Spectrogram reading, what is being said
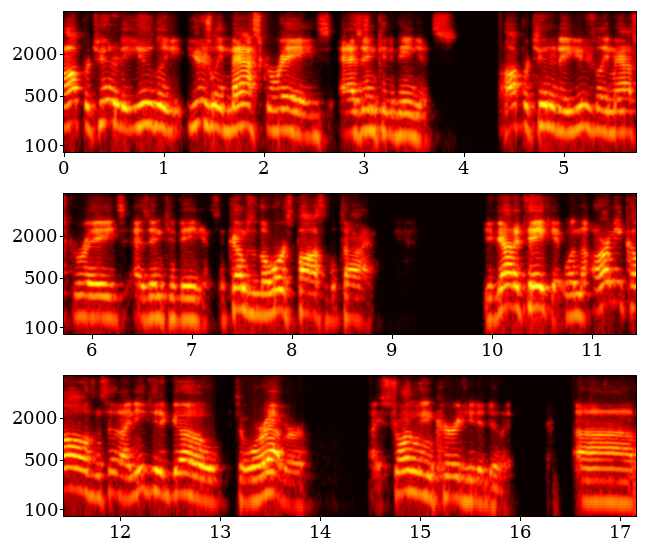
opportunity usually usually masquerades as inconvenience. Opportunity usually masquerades as inconvenience. It comes at the worst possible time. You got to take it. When the Army calls and says, I need you to go to wherever, I strongly encourage you to do it. Uh,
